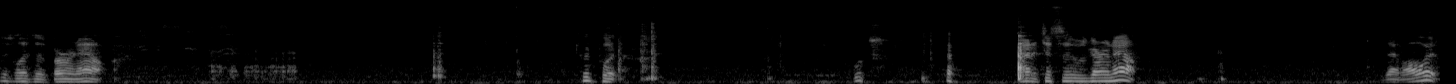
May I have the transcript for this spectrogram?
Just let this burn out. Could put, whoops, got it just as it was burning out. Is that all it?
